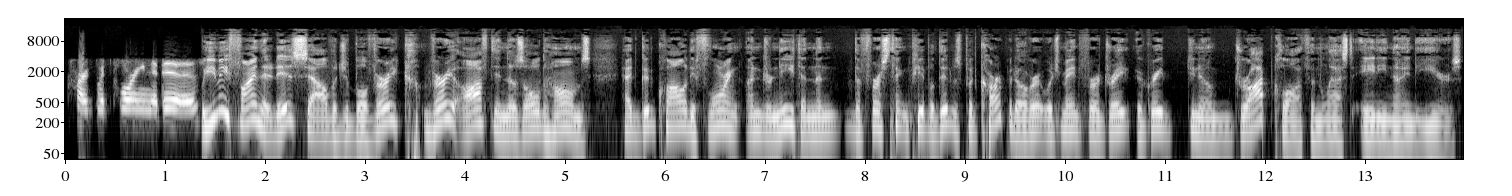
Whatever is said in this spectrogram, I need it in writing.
hardwood flooring it is. Well, you may find that it is salvageable. Very, very often, those old homes had good quality flooring underneath, and then the first thing people did was put carpet over it, which made for a great, a great, you know, drop cloth in the last 80, 90 years.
